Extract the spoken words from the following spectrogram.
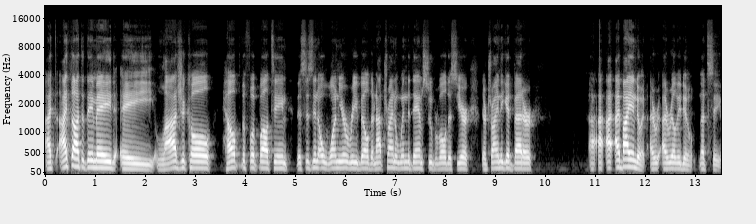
I I thought that they made a logical help the football team. This isn't a one year rebuild. They're not trying to win the damn Super Bowl this year. They're trying to get better. I, I, I buy into it. I, I really do. Let's see.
